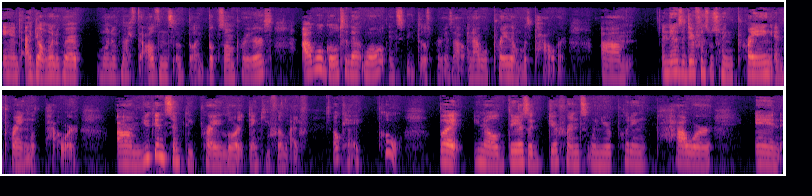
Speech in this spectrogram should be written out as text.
and I don't want to grab one of my thousands of like books on prayers. I will go to that wall and speak those prayers out, and I will pray them with power. Um, and there's a difference between praying and praying with power. Um, you can simply pray, Lord, thank you for life. Okay, cool. But, you know, there's a difference when you're putting power and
